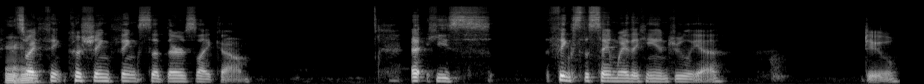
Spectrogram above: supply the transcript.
Mm-hmm. And so mm-hmm. I think Cushing thinks that there's like um uh, he's thinks the same way that he and Julia do.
